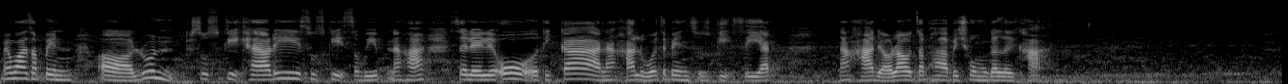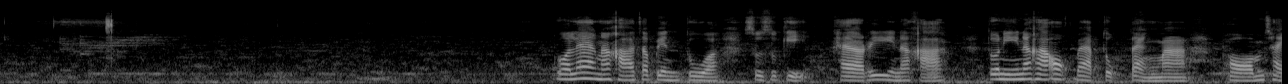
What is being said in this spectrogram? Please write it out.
ไม่ว่าจะเป็นอ่อรุ่น Suzuki Carry Suzuki Swift นะคะ Celerio Ertiga นะคะ หรือว่าจะเป็น s u z u กิเซียสนะคะ เดี๋ยวเราจะพาไปชมกันเลยค่ะตัวแรกนะคะจะเป็นตัว Suzuki Carry นะคะ ตัวนี้นะคะออกแบบตกแต่งมา พร้อมใช้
